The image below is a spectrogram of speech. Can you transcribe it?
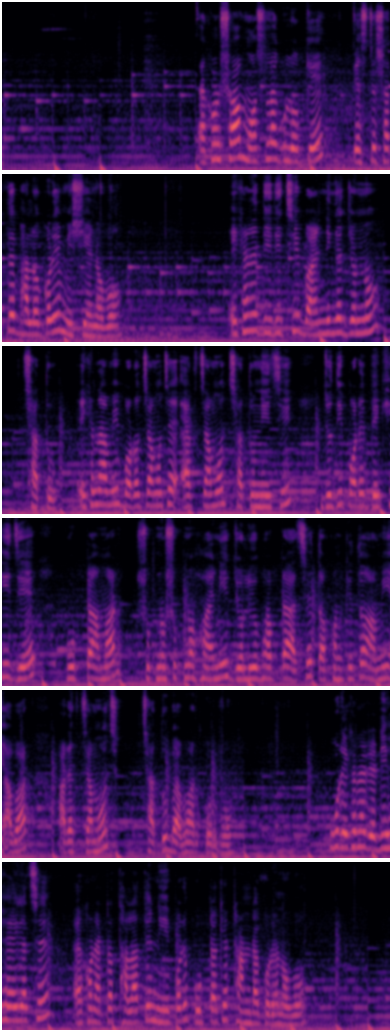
এখন সব মশলাগুলোকে পেস্টের সাথে ভালো করে মিশিয়ে নেব। এখানে দিয়ে দিচ্ছি বাইন্ডিংয়ের জন্য ছাতু। এখানে আমি বড় চামচে এক চামচ ছাতু নিয়েছি। যদি পরে দেখি যে পুরটা আমার শুকনো শুকনো হয়নি, জলীয় ভাবটা আছে, তখন কিন্তু আমি আবার আরেক চামচ ছাতু ব্যবহার করব। পুর এখানে রেডি হয়ে গেছে। এখন একটা থালাতে নিয়ে পরে পুরটাকে ঠান্ডা করে নেব।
